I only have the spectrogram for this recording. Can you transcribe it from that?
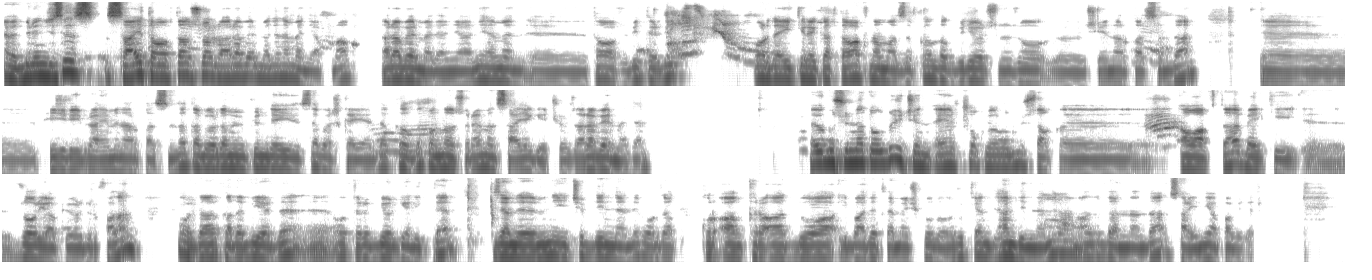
Evet birincisi sayı tavaftan sonra ara vermeden hemen yapmak. Ara vermeden yani hemen e, tavafı bitirdik. Orada iki rekat tavaf namazı kıldık biliyorsunuz o e, şeyin arkasında. E, Hicri İbrahim'in arkasında. Tabi orada mümkün değilse başka yerde kıldık. Ondan sonra hemen sahaya geçiyoruz ara vermeden. Ve bu sünnet olduğu için eğer çok yorulmuşsak e, tavafta belki e, zor yapıyordur falan. Orada arkada bir yerde e, oturup gölgelikte zemlemini içip dinlenir. Orada Kur'an, kıraat, dua, ibadetle meşgul olurken hem dinlenir hem ardından da sayını yapabilir.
